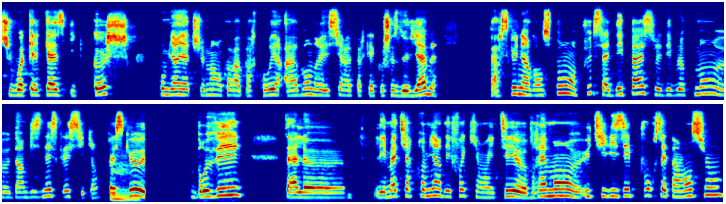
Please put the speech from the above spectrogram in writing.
Tu vois quelle case il coche, combien il y a de chemin encore à parcourir avant de réussir à faire quelque chose de viable. Parce qu'une invention, en plus, ça dépasse le développement euh, d'un business classique. Hein. parce mmh. que brevet, tu as les matières premières des fois qui ont été euh, vraiment euh, utilisées pour cette invention.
